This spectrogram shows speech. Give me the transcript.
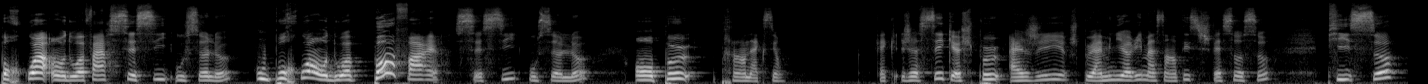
pourquoi on doit faire ceci ou cela, ou pourquoi on ne doit pas faire ceci ou cela, on peut prendre action. Fait que je sais que je peux agir, je peux améliorer ma santé si je fais ça, ça. Puis ça,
